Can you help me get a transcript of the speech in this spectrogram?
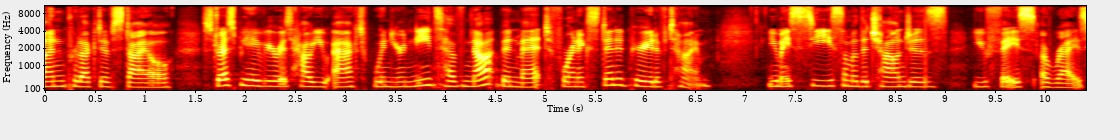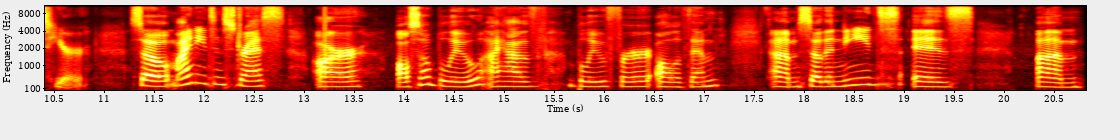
unproductive style. Stress behavior is how you act when your needs have not been met for an extended period of time. You may see some of the challenges you face arise here. So, my needs and stress are also blue. I have blue for all of them. Um, so, the needs is um,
